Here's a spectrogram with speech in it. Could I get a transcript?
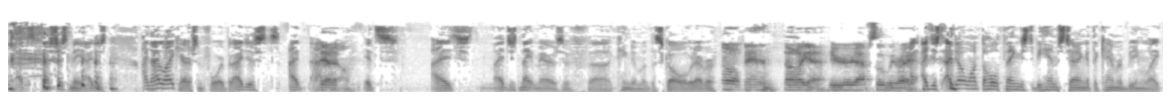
That's that's just me. I just and I like Harrison Ford, but I just I I Yeah. don't know. It's I just, I just nightmares of uh, Kingdom of the Skull or whatever. oh man, oh yeah, you're absolutely right. I, I just I don't want the whole thing just to be him staring at the camera, being like,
